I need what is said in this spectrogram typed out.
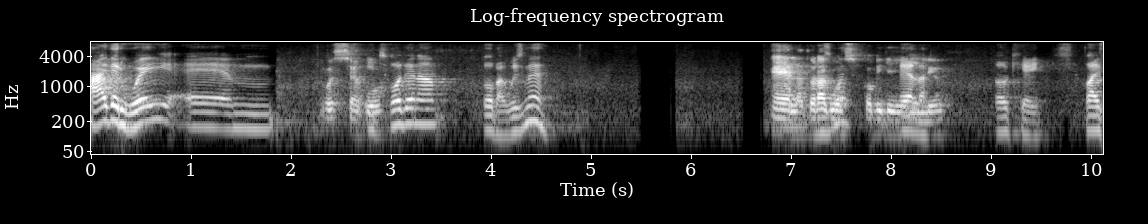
Either way, ε, η Tottenham... Το ακούεις με; Έλα, τώρα ακούς, κόπηκε για λίγο. Okay. But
